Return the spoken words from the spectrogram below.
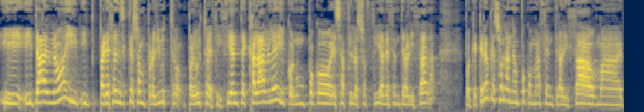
y, tal, ¿no? Y, parecen que son productos, productos eficientes, escalables y con un poco esa filosofía descentralizada, porque creo que Solana es un poco más centralizado, más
